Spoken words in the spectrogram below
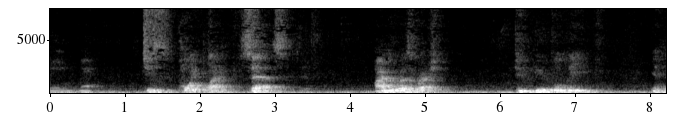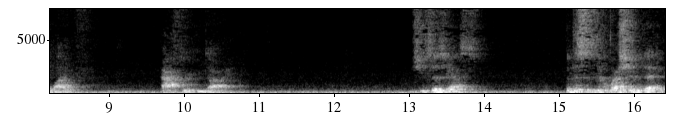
Amen. Jesus point blank says, I'm the resurrection. Do you believe in life after you die? She says yes. But this is the question that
